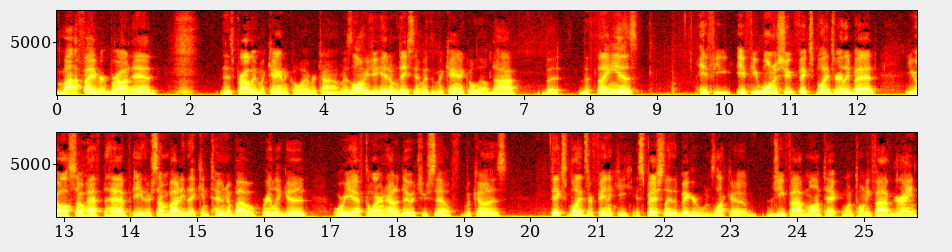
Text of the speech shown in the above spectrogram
my favorite broadhead is probably mechanical every time. As long as you hit them decent with the mechanical, they'll die. But the thing is, if you if you want to shoot fixed blades really bad, you also have to have either somebody that can tune a bow really good, or you have to learn how to do it yourself because fixed blades are finicky, especially the bigger ones like a G5 Montec 125 grain.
